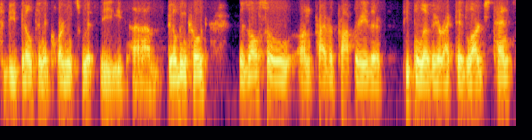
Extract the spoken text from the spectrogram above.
to be built in accordance with the um, building code. There's also on private property, there people have erected large tents,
